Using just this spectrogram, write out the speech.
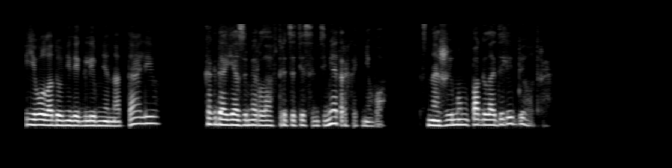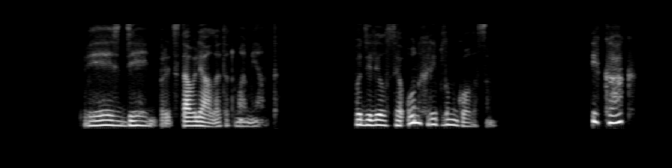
Его ладони легли мне на талию, когда я замерла в 30 сантиметрах от него, с нажимом погладили бедра. Весь день представлял этот момент. Поделился он хриплым голосом. «И как?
